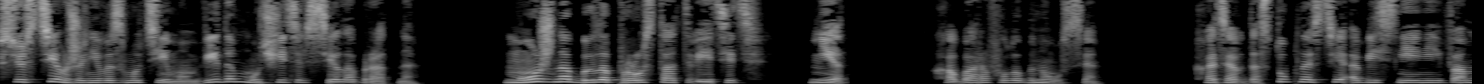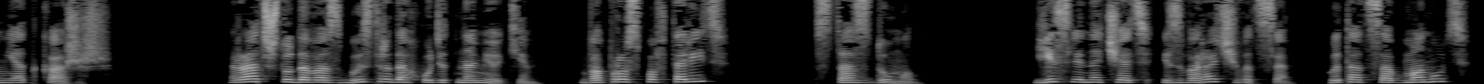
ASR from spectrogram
Все с тем же невозмутимым видом мучитель сел обратно. Можно было просто ответить «нет». Хабаров улыбнулся. Хотя в доступности объяснений вам не откажешь. Рад, что до вас быстро доходят намеки. Вопрос повторить? Стас думал. Если начать изворачиваться, пытаться обмануть,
